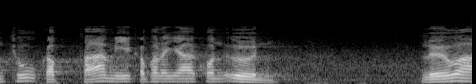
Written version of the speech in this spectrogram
ำชู้กับสามีกับภรรยาคนอื่น หรือว่า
